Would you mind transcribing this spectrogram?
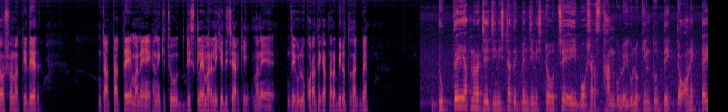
দর্শনার্থীদের যাত্রাতে মানে এখানে কিছু ডিসক্লেমার লিখে দিচ্ছে আর কি মানে যেগুলো করা থেকে আপনারা বিরত থাকবেন। ঢুকতেই আপনারা যে জিনিসটা দেখবেন, জিনিসটা হচ্ছে এই বসার স্থানগুলো। এগুলো কিন্তু দেখতে অনেকটাই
